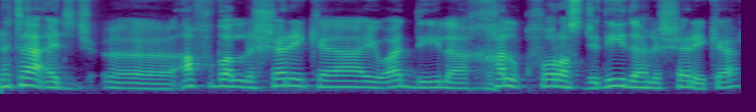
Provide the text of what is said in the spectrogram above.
نتائج آه، أفضل للشركة يؤدي إلى خلق فرص جديدة للشركة.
